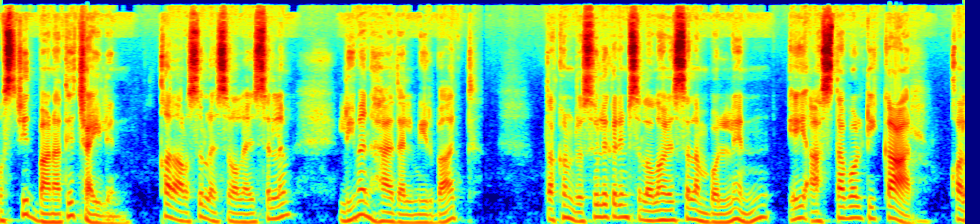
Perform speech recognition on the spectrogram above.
মসজিদ বানাতে চাইলেন। কালা রসুল্লাহ সাল্লাহ সাল্লাম লিমান হাদ আল মিরবাদ তখন রসুল করিম সাল্লাহ সাল্লাম বললেন, এই আস্তাবলটি কার? قال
